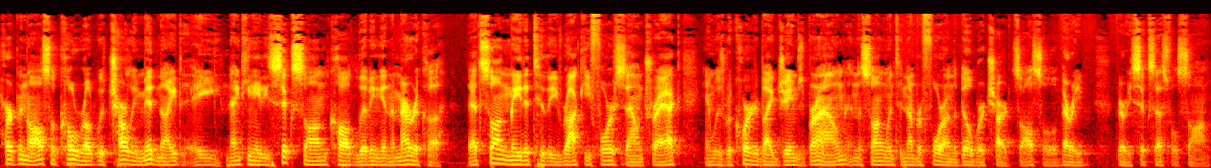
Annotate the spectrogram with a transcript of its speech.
Hartman also co wrote with Charlie Midnight a 1986 song called Living in America. That song made it to the Rocky Four soundtrack and was recorded by James Brown, and the song went to number four on the Billboard charts. Also, a very, very successful song.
